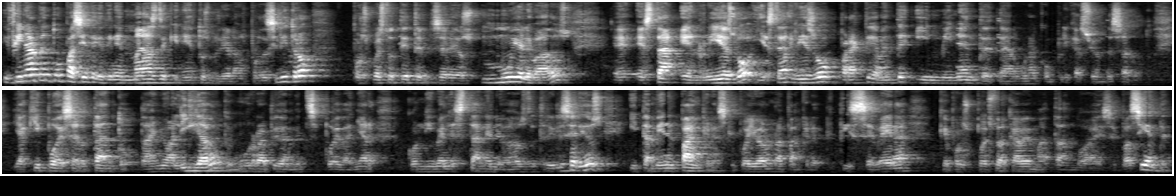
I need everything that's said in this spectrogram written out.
Y finalmente un paciente que tiene más de 500 miligramos por decilitro por supuesto tiene triglicéridos muy elevados, eh, está en riesgo y está en riesgo prácticamente inminente de tener alguna complicación de salud. Y aquí puede ser tanto daño al hígado, que muy rápidamente se puede dañar con niveles tan elevados de triglicéridos, y también el páncreas, que puede llevar a una pancreatitis severa que por supuesto acabe matando a ese paciente.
